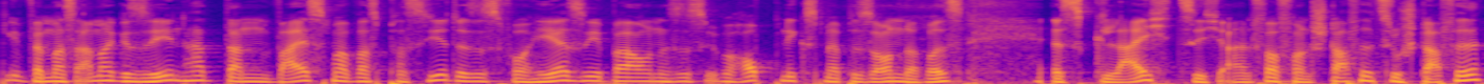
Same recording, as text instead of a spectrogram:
wenn man es einmal gesehen hat, dann weiß man, was passiert. Es ist vorhersehbar und es ist überhaupt nichts mehr Besonderes. Es gleicht sich einfach von Staffel zu Staffel.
